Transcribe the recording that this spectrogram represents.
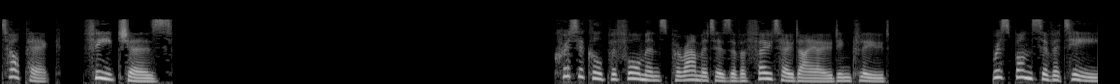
Topic. Features Critical performance parameters of a photodiode include Responsivity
